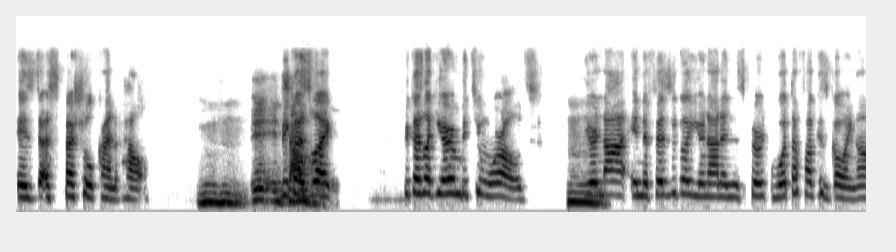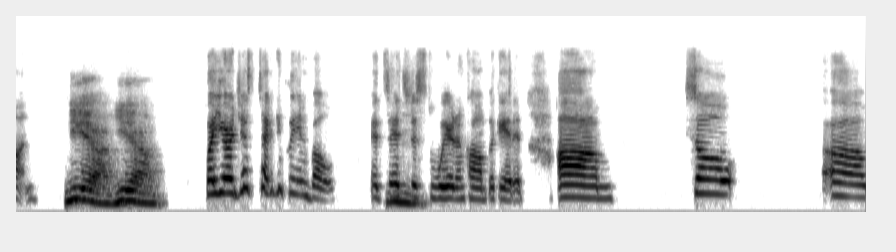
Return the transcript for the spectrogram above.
is a special kind of hell. Mm-hmm. It, it because like, like because like you're in between worlds. Mm-hmm. You're not in the physical. You're not in the spirit. What the fuck is going on? Yeah, yeah. But you're just technically in both. It's mm-hmm. it's just weird and complicated. Um, so, uh,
